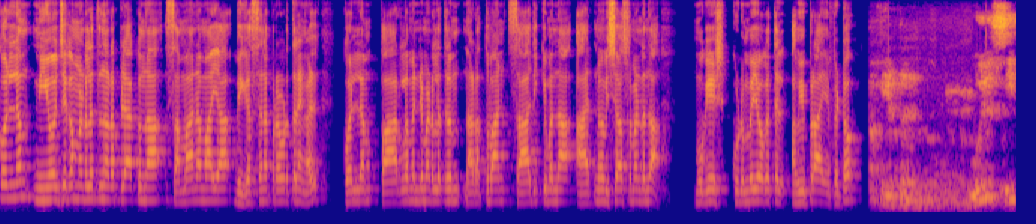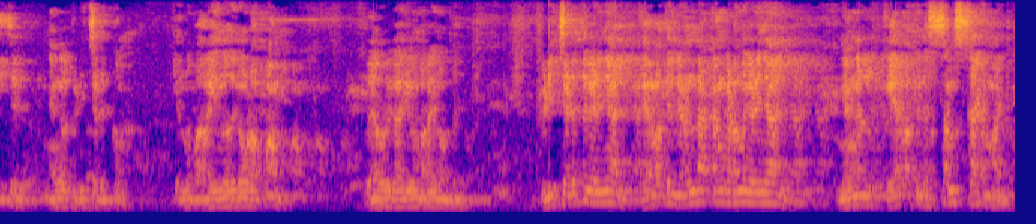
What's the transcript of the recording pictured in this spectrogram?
കൊല്ലം നിയോജക മണ്ഡലത്തിൽ നടപ്പിലാക്കുന്ന സമാനമായ വികസന പ്രവർത്തനങ്ങൾ കൊല്ലം പാർലമെന്റ് മണ്ഡലത്തിലും നടത്തുവാൻ സാധിക്കുമെന്ന ആത്മവിശ്വാസമുണ്ടെന്ന് മുകേഷ് കുടുംബയോഗത്തിൽ അഭിപ്രായപ്പെട്ടു. ഒരു സീറ്റ് ഞങ്ങൾ പിടിച്ചെടുക്കും എന്ന് പറയുന്നതിനോടൊപ്പം വേറൊരു കാര്യവും പറയുന്നുണ്ട്. പിടിച്ചെടുത്തു കഴിഞ്ഞാൽ കേരളത്തിൽ രണ്ടക്കം കടന്നു കഴിഞ്ഞാൽ ഞങ്ങൾ കേരളത്തിന്റെ സംസ്കാരം മാറ്റും.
